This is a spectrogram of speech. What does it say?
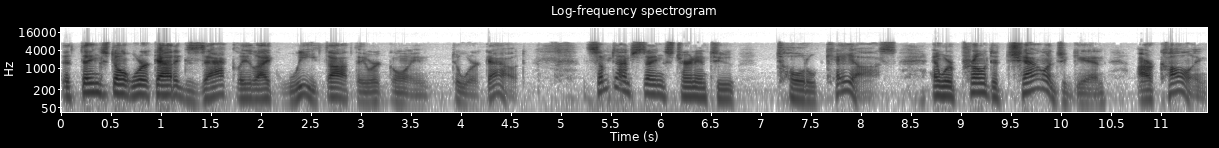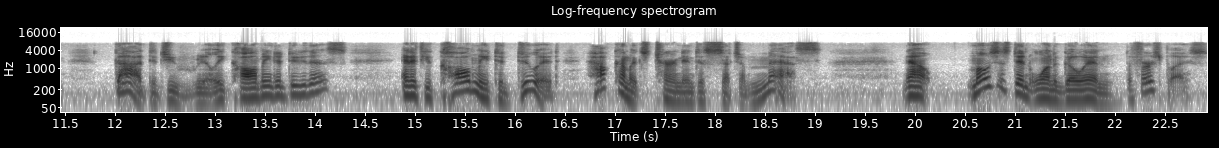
that things don't work out exactly like we thought they were going to work out. Sometimes things turn into total chaos, and we're prone to challenge again our calling. God, did you really call me to do this? And if you called me to do it, how come it's turned into such a mess? Now, Moses didn't want to go in the first place.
